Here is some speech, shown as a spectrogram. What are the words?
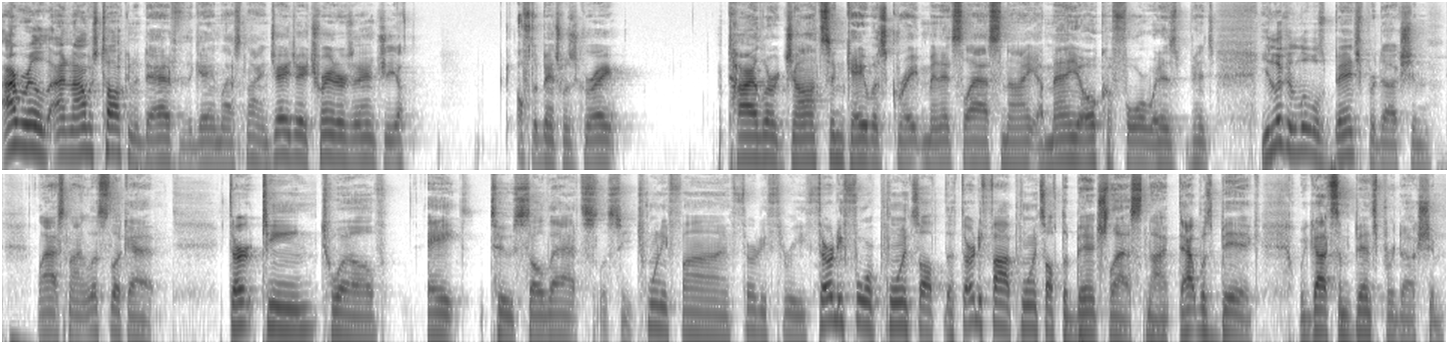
I really, and I was talking to Dad after the game last night. JJ Traynor's energy off, off the bench was great. Tyler Johnson gave us great minutes last night. Emmanuel Okafor with his bench. You look at Louisville's bench production last night. Let's look at it. 13, 12, 8, 2. So that's, let's see, 25, 33, 34 points off the 35 points off the bench last night. That was big. We got some bench production.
